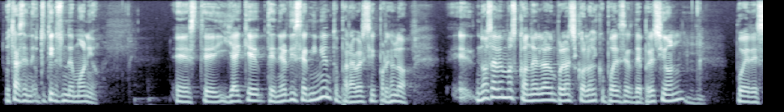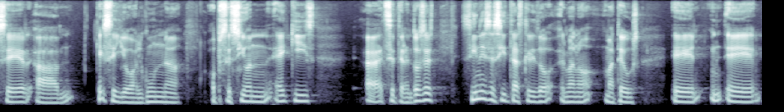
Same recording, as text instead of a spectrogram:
Tú, estás tú tienes un demonio. Este, y hay que tener discernimiento para ver si, por ejemplo, eh, no sabemos cuando él habla de un problema psicológico, puede ser depresión, puede ser, qué sé yo, alguna obsesión X, uh, etc. Entonces, si necesitas, querido hermano Mateus, eh, eh,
